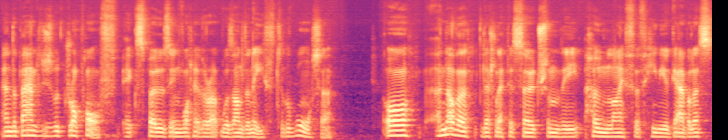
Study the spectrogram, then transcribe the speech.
and the bandages would drop off, exposing whatever was underneath to the water. Or another little episode from the home life of Heliogabalus.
